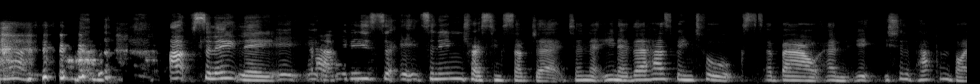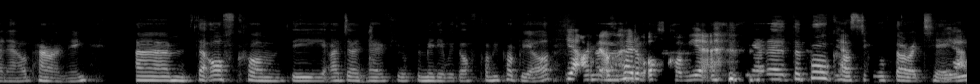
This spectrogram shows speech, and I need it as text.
yeah. absolutely. It, yeah. It, it is. It's an interesting subject, and you know there has been talks about, and it should have happened by now, apparently, um, the Ofcom, the I don't know if you're familiar with Ofcom, you probably are. Yeah, I know, um, I've heard of Ofcom. Yeah, yeah, the, the broadcasting yeah. authority yeah.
